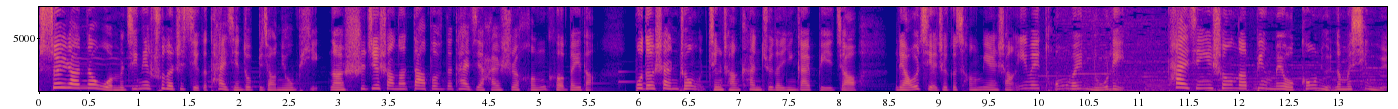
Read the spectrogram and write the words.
虽然呢，我们今天说的这几个太监都比较牛皮，那实际上呢，大部分的太监还是很可悲的，不得善终。经常看剧的应该比较了解这个层面上，因为同为奴隶，太监一生呢，并没有宫女那么幸运。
